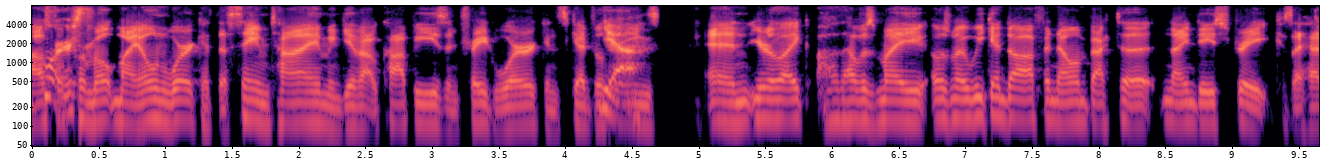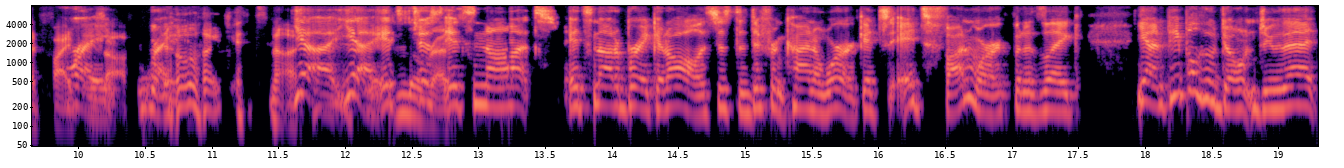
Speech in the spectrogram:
also course. promote my own work at the same time and give out copies and trade work and schedule yeah. things and you're like, oh, that was my that was my weekend off, and now I'm back to nine days straight because I had five right, days off. Right. Know? Like it's not. Yeah, yeah. It's no just rest. it's not it's not a break at all. It's just a different kind of work. It's it's fun work, but it's like yeah, and people who don't do that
